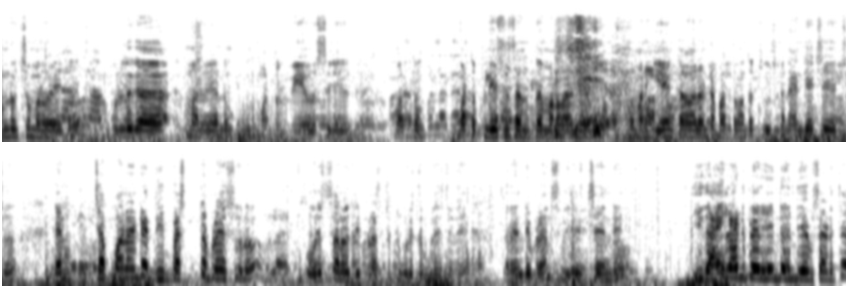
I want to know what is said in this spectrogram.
ఉండొచ్చు మనం అయితే. ఫుల్గా మనం ఏంటంటే మొత్తం వేవ్స్ మొత్తం మొత్తం ప్లేసెస్ అంతా మనం మనకి ఏం కావాలంటే మొత్తం అంతా చూసుకొని ఎంజాయ్ చేయొచ్చు. కానీ చెప్పాలంటే ది బెస్ట్ ప్లేస్ ఒరిస్సాలో ది బెస్ట్ టూరిజం ప్లేస్ ఇది. రండి ఫ్రెండ్స్ విజిట్ చేయండి. ఇది ఐలాండ్ పేరు ఏంటని చెప్పేసి అడిగితే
